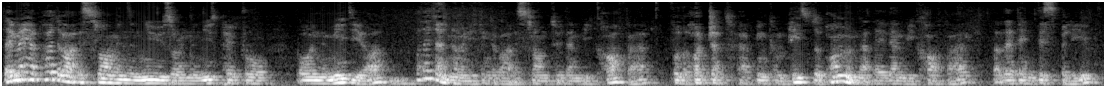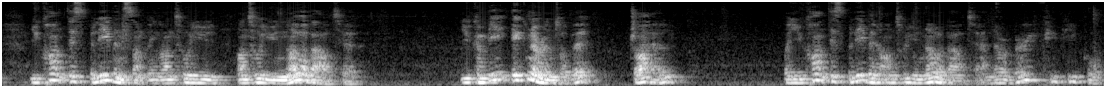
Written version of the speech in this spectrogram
They may have heard about Islam in the news or in the newspaper or, or in the media, but they don't know anything about Islam to then be kafir, for the hujjah to have been completed upon them that they then be kafir, that they then disbelieve. You can't disbelieve in something until you, until you know about it. You can be ignorant of it, jahil, but you can't disbelieve in it until you know about it. And there are very few people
